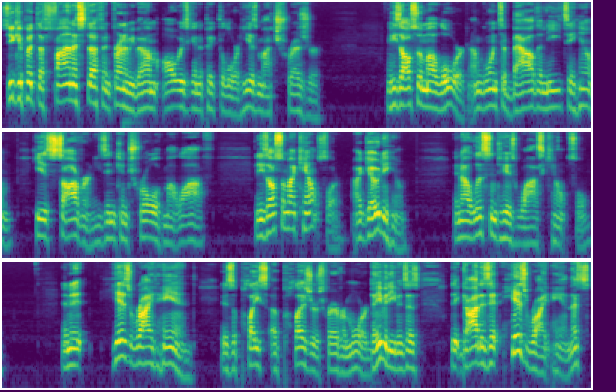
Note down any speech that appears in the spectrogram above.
So you could put the finest stuff in front of me, but I'm always going to pick the Lord. He is my treasure. He's also my Lord. I'm going to bow the knee to Him. He is sovereign. He's in control of my life. And He's also my counselor. I go to Him and I listen to his wise counsel. And at his right hand is a place of pleasures forevermore. David even says that God is at his right hand. That's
